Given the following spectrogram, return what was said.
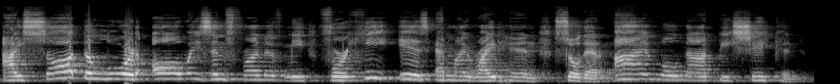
I saw the Lord always in front of me, for he is at my right hand, so that I will not be shaken.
